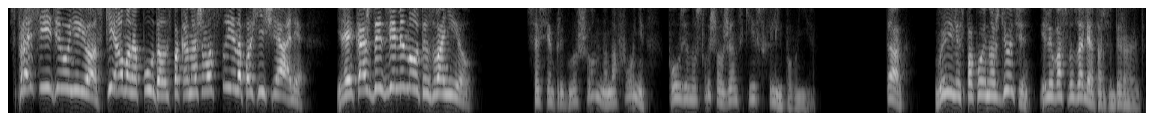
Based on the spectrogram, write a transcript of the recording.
«Спросите у нее, с кем она путалась, пока нашего сына похищали! Я ей каждые две минуты звонил!» Совсем приглушенно на фоне Ползин услышал женские всхлипывания. «Так, вы или спокойно ждете, или вас в изолятор забирают».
